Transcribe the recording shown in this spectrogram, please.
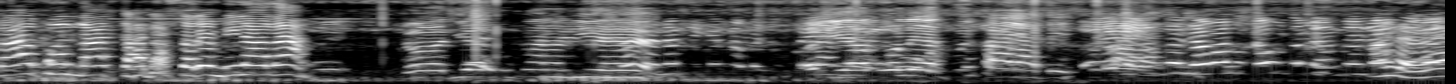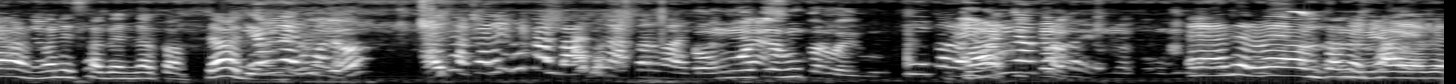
કા ફોન દાંત કાઢા સરે મિલાલા અંદર ગયા મનીષાબેન નકમ જાજો એમને જ બોલો આયથા કરે શું કામ બાધડા કરવા તો હું અત્યારે શું કરવા આવ્યું? શું કરવા એ અંદર ગયા તમે થાય હવે.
